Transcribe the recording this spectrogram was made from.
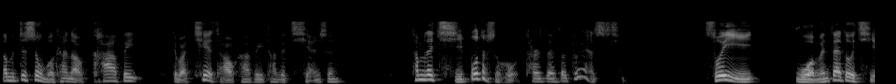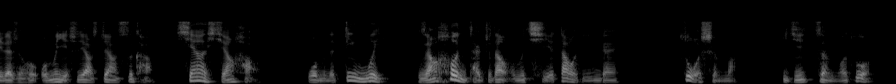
那么这是我们看到咖啡，对吧？雀巢咖啡它的前身，他们在起步的时候，它是在做这件事情。所以我们在做企业的时候，我们也是要这样思考，先要想好我们的定位，然后你才知道我们企业到底应该。做什么，以及怎么做，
